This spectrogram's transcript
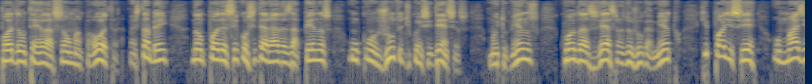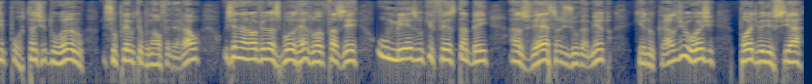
podem não ter relação uma com a outra, mas também não podem ser consideradas apenas um conjunto de coincidências, muito menos quando às vésperas do julgamento, que pode ser o mais importante do ano do Supremo Tribunal Federal, o general Vilas Boas resolve fazer o mesmo que fez também às vésperas do julgamento, que no caso de hoje pode beneficiar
